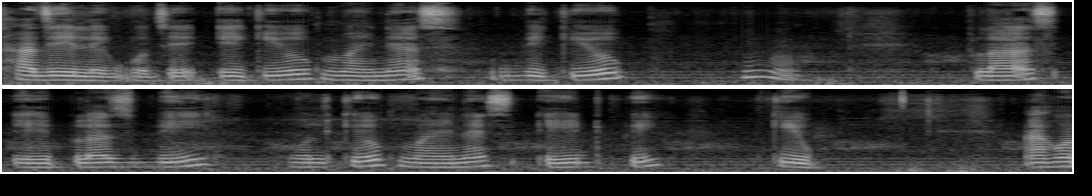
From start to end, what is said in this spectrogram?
সাজিয়ে লিখব যে A cube minus B cube plus A plus B whole cube minus eight B cube. এখন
